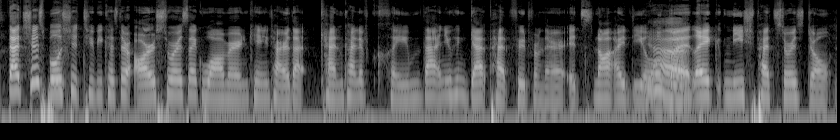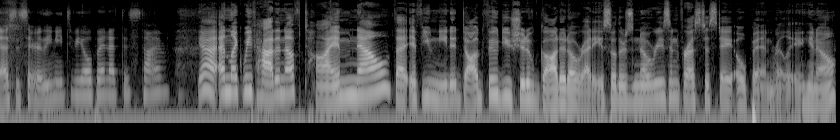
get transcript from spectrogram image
that's just bullshit too because there are stores like Walmart and Canadian Tire that can kind of claim that, and you can get pet food from there. It's not ideal, Yeah. but like niche pet stores don't necessarily need to be open at this time. Yeah, and like we've had enough time now that if you needed dog food, you should have got it already. So there's no reason for us to stay open, really, you know?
